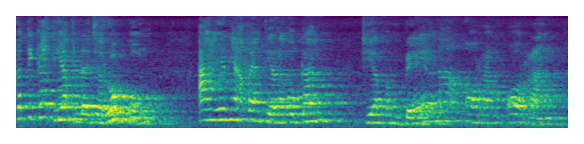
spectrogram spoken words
Ketika dia belajar hukum, akhirnya apa yang dia lakukan? Dia membela orang-orang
